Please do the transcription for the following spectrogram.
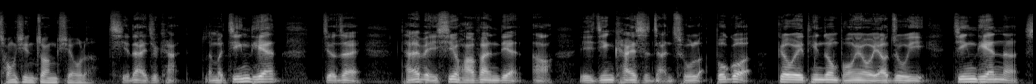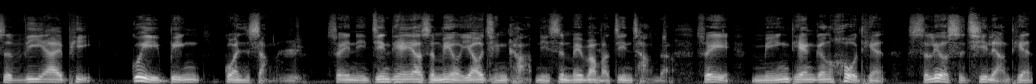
重新装修了，期待去看。那么今天就在台北西华饭店啊，已经开始展出了。不过各位听众朋友要注意，今天呢是 VIP 贵宾观赏日。所以你今天要是没有邀请卡，你是没办法进场的。所以明天跟后天，十六、十七两天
